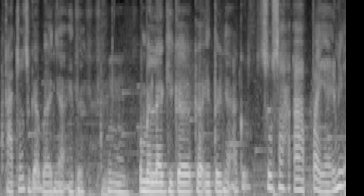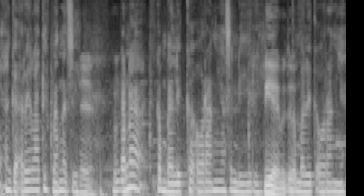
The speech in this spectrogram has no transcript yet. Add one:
kacau juga banyak itu Hmm. kembali lagi ke ke itunya aku susah apa ya ini agak relatif banget sih Iya. karena kembali ke orangnya sendiri Iya betul. kembali ke orangnya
